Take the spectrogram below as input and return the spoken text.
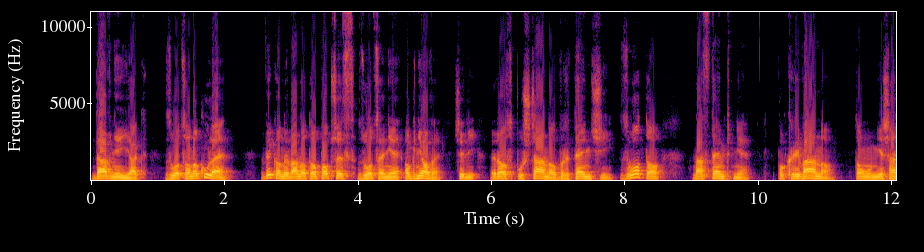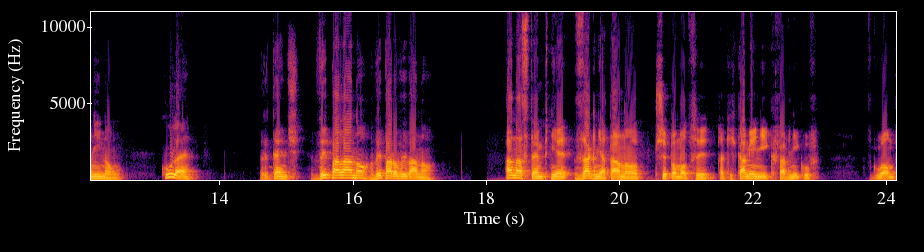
Dawniej jak złocono kulę, wykonywano to poprzez złocenie ogniowe, czyli rozpuszczano w rtęci złoto, następnie pokrywano tą mieszaniną kulę, rtęć wypalano, wyparowywano, a następnie zagniatano przy pomocy takich kamieni, krwawników w głąb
